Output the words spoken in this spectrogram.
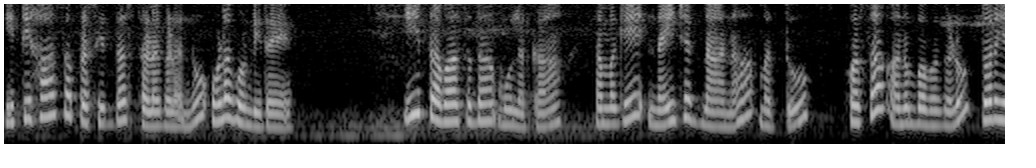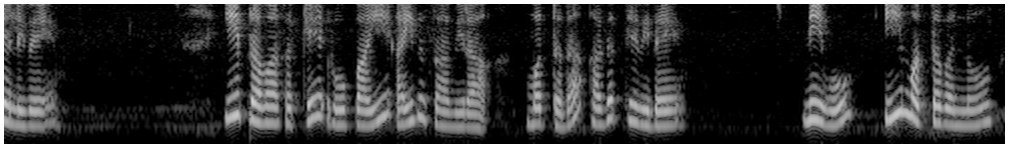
ಇತಿಹಾಸ ಪ್ರಸಿದ್ಧ ಸ್ಥಳಗಳನ್ನು ಒಳಗೊಂಡಿದೆ. ಈ ಪ್ರವಾಸದ ಮೂಲಕ ನಮಗೆ ನೈಜ ಜ್ಞಾನ ಮತ್ತು ಹೊಸ ಅನುಭವಗಳು ದೊರೆಯಲಿವೆ. ಈ ಪ್ರವಾಸಕ್ಕೆ ರೂಪಾಯಿ ಐದು ಸಾವಿರ ಮೊತ್ತದ ಅಗತ್ಯವಿದೆ. ನೀವು ಈ ಮೊತ್ತವನ್ನು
